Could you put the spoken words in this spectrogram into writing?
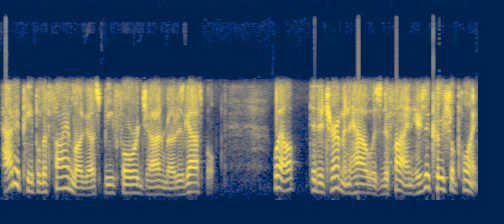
how did people define logos before John wrote his gospel? Well, to determine how it was defined, here's a crucial point.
